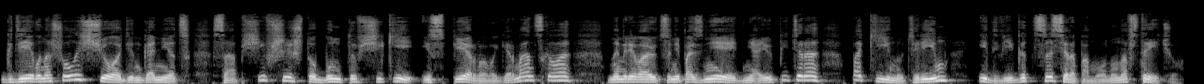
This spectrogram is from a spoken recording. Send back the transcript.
где его нашел еще один гонец, сообщивший, что бунтовщики из первого германского намереваются не позднее Дня Юпитера покинуть Рим и двигаться Серапамону навстречу.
